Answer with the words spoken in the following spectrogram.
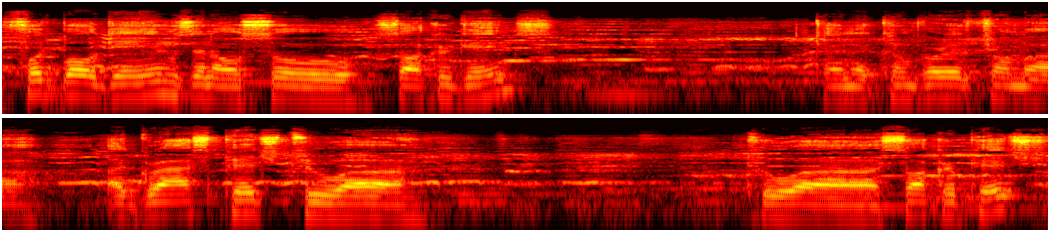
football games and also soccer games kind of converted from a, a grass pitch to a, to a soccer pitch.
